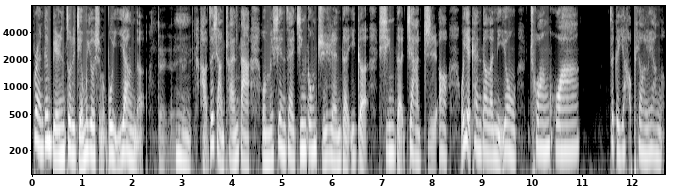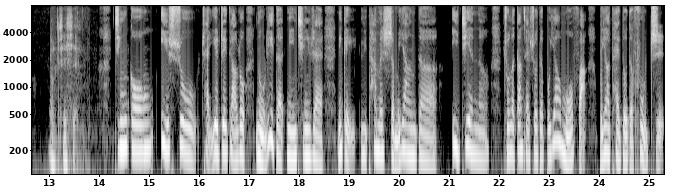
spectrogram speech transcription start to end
不然跟别人做的节目又有什么不一样呢？对对，对，嗯，好，这想传达我们现在精工职人的一个新的价值哦。我也看到了你用窗花，这个也好漂亮哦。哦，谢谢。金工艺术产业这条路努力的年轻人，你给予他们什么样的意见呢？除了刚才说的，不要模仿，不要太多的复制。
